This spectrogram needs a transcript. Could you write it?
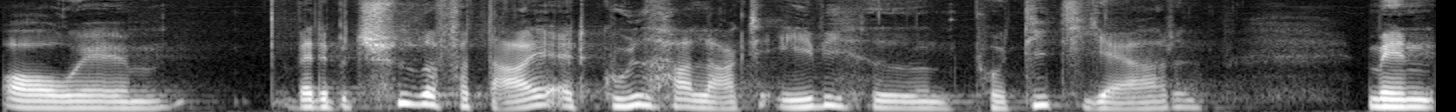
og øh, hvad det betyder for dig, at Gud har lagt evigheden på dit hjerte. Men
